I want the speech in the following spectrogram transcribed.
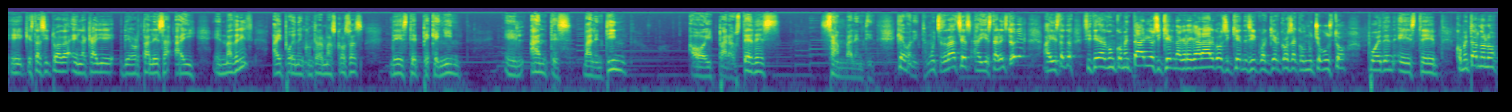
eh, que está situada en la calle de Hortaleza, ahí en Madrid, ahí pueden encontrar más cosas de este pequeñín, el antes Valentín, hoy para ustedes. San Valentín. Qué bonito. Muchas gracias. Ahí está la historia. Ahí está. Si tienen algún comentario, si quieren agregar algo, si quieren decir cualquier cosa, con mucho gusto pueden este, comentárnoslo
